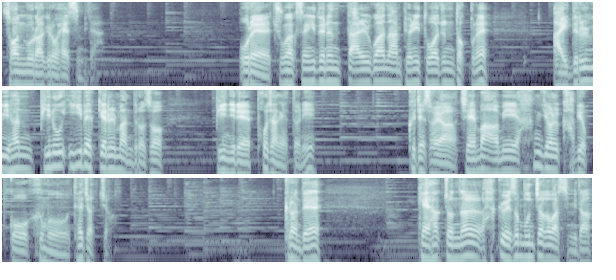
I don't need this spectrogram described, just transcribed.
선물하기로 했습니다. 올해 중학생이 되는 딸과 남편이 도와준 덕분에 아이들을 위한 비누 200개를 만들어서 비닐에 포장했더니 그제서야 제 마음이 한결 가볍고 흐뭇해졌죠. 그런데 개학 전날 학교에서 문자가 왔습니다.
